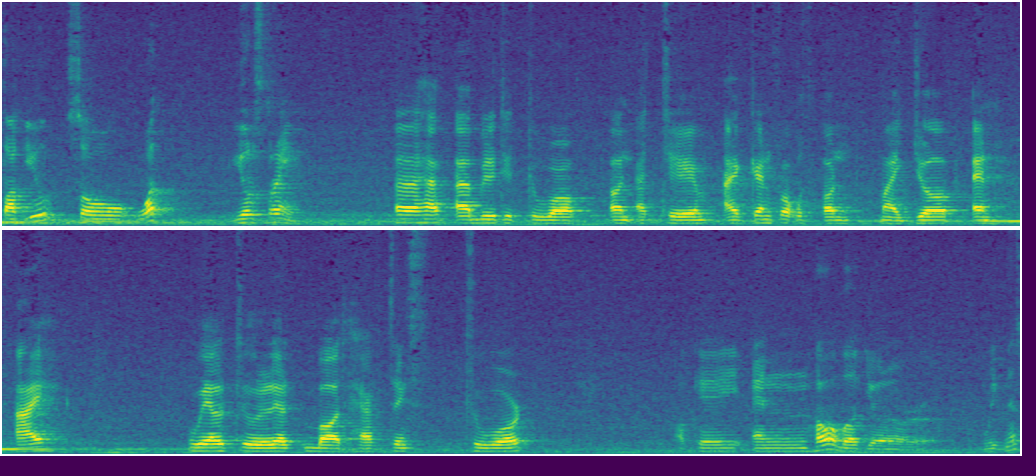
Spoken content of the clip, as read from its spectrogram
talk you. So what your strength? I have ability to work on a team. I can focus on my job and I will to let both have things to work. Okay. And how about your weakness?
